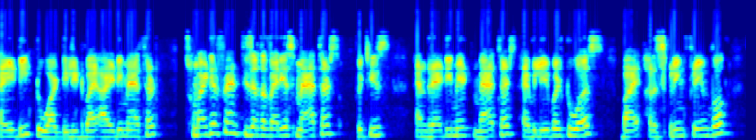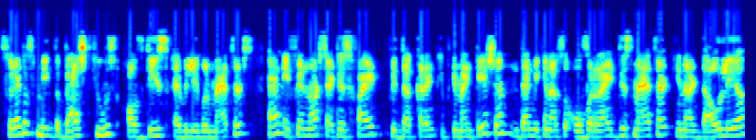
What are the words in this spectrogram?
ID to our delete by ID method. So my dear friend these are the various methods which is and ready-made methods available to us by our Spring framework. So let us make the best use of these available methods. And if you're not satisfied with the current implementation, then we can also override this method in our DAO layer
